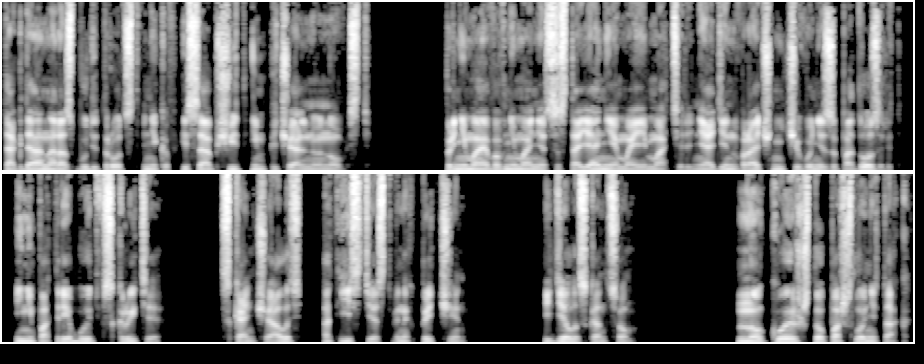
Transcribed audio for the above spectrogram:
Тогда она разбудит родственников и сообщит им печальную новость. Принимая во внимание состояние моей матери, ни один врач ничего не заподозрит и не потребует вскрытия. Скончалась от естественных причин. И дело с концом. Но кое-что пошло не так.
